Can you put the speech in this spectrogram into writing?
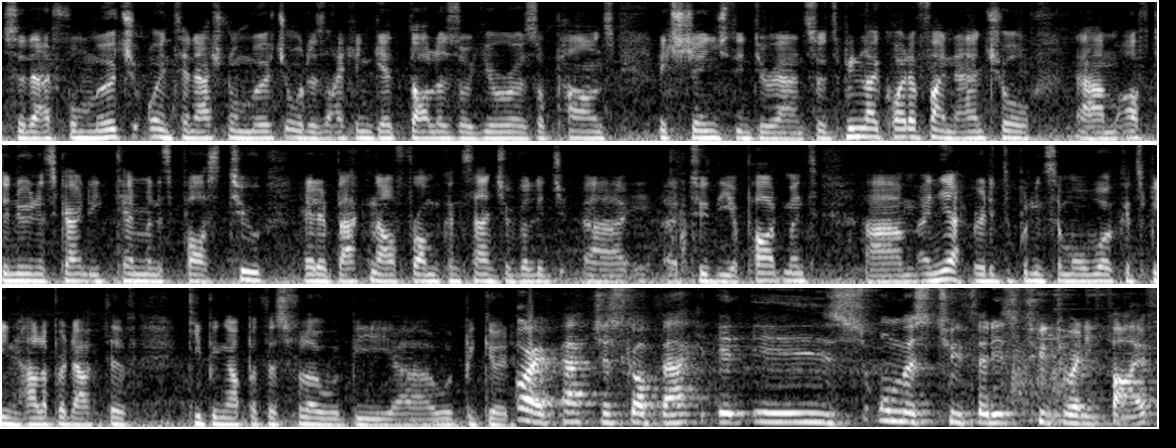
so that for merch or international merch orders, I can get dollars or euros or pounds exchanged into Rand. So it's been like quite a financial um, afternoon. It's currently 10 minutes past two, headed back now from Constantia Village uh, to the apartment. Um, and yeah, ready to put in some more work. It's been hella productive. Keeping up with this flow would be uh, would be good. All right, Pat just got back. It is almost 2.30, it's 2.25. Uh,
